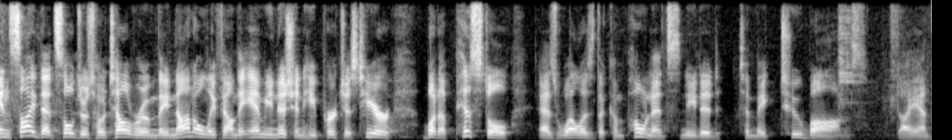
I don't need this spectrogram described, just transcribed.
Inside that soldier's hotel room, they not only found the ammunition he purchased here, but a pistol as well as the components needed to make two bombs. Diane.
